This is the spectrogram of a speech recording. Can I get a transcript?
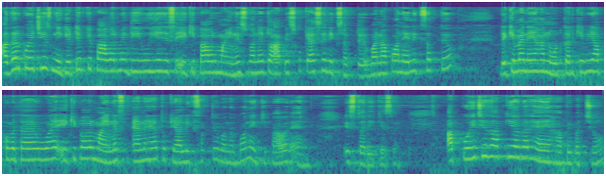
अगर कोई चीज़ निगेटिव के पावर में दी हुई है, जैसे ए की पावर माइनस वन है तो आप इसको कैसे लिख सकते हो? वन अपॉन ए लिख सकते हो? देखिए, मैंने यहाँ नोट करके भी आपको बताया हुआ है ए की पावर माइनस एन है तो क्या लिख सकते हो? वन अपॉन ए की पावर एन इस तरीके से। अब कोई चीज़ आपकी अगर है यहाँ पे बच्चों,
